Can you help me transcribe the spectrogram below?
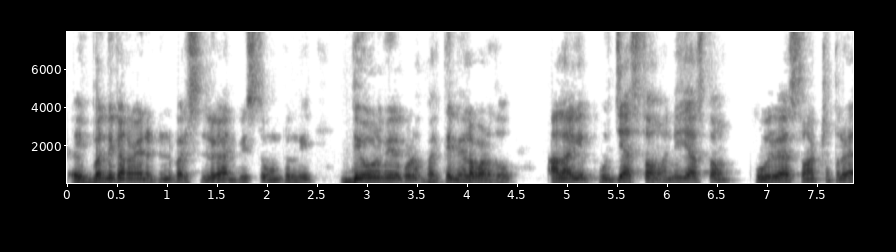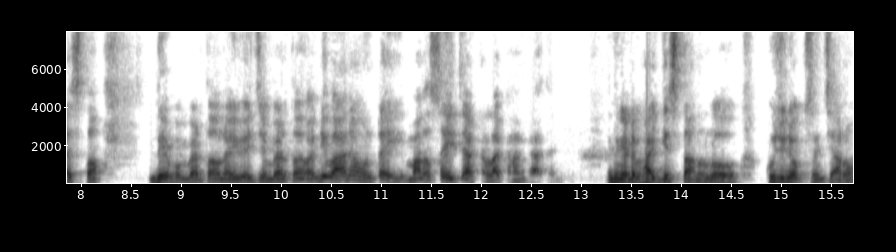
ఇబ్బందికరమైనటువంటి పరిస్థితులుగా అనిపిస్తూ ఉంటుంది. దేవుడి మీద కూడా భక్తి నిలబడదు. అలాగే పూజ చేస్తాం అన్నీ చేస్తాం. పూలు వేస్తాం అక్షతలు వేస్తాం. దీపం పెడతాం నైవేద్యం పెడతాం అన్నీ బాగానే ఉంటాయి. మనసు అయితే అక్కడ లగ్నం కాదండి. ఎందుకంటే భాగ్యస్థానంలో కుజుని యొక్క సంచారం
